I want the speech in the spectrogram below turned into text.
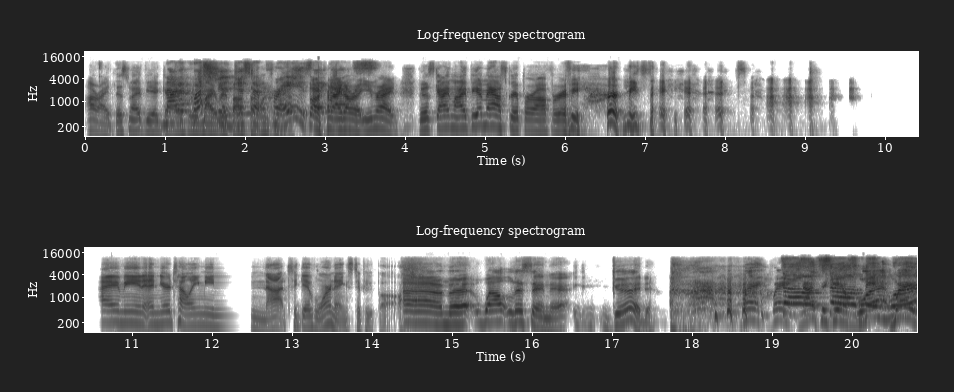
All right, this might be a Not guy a who might rip off someone's praise, mask. I All right, all right, you're right. This guy might be a mask ripper offer if he heard me say it. I mean, and you're telling me not to give warnings to people. Um. uh, well, listen. uh, Good. Wait, wait, So, not to so give what? they were wait,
